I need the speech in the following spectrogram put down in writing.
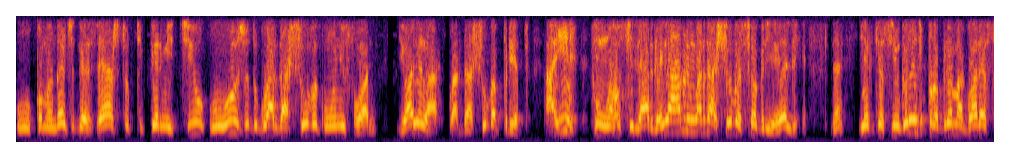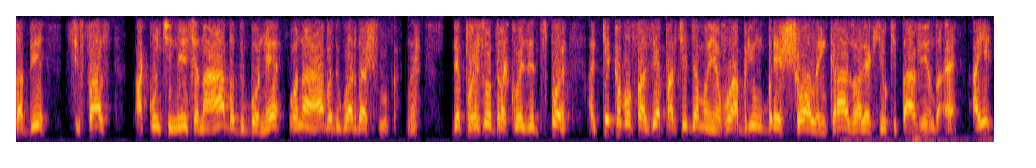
o comandante do exército que permitiu o uso do guarda-chuva com uniforme. E olhe lá, guarda-chuva preto. Aí um auxiliar dele abre um guarda-chuva sobre ele. Né? E ele disse assim: o grande problema agora é saber se faz a continência na aba do boné ou na aba do guarda-chuva. Né? Depois outra coisa. Ele disse, pô, o que, que eu vou fazer a partir de amanhã? Vou abrir um brechó lá em casa, olha aqui o que está à venda. É, aí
